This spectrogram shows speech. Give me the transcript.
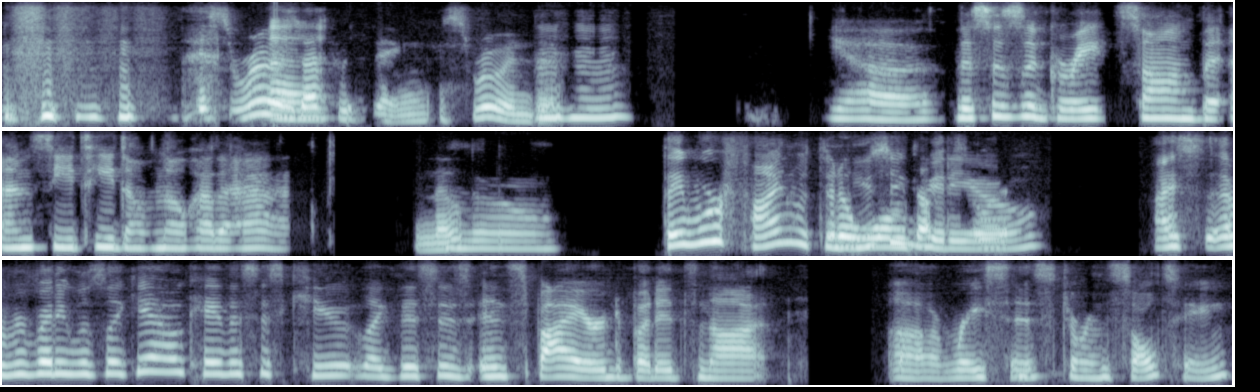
It's ruined Uh, everything. It's ruined it. hmm Yeah, this is a great song, but NCT don't know how to act. Nope. No, they were fine with the Could've music warmed up to it. video. I s- everybody was like, yeah, okay, this is cute. Like, this is inspired, but it's not uh racist or insulting.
